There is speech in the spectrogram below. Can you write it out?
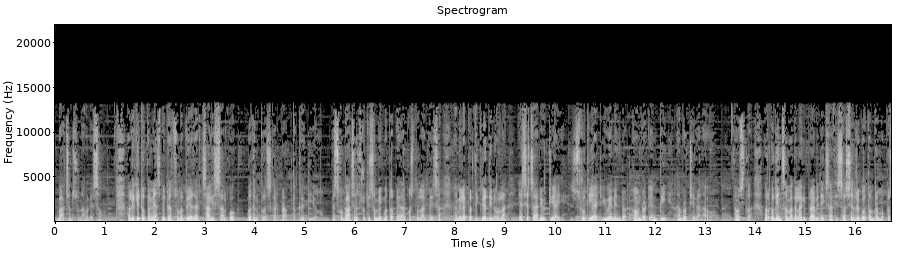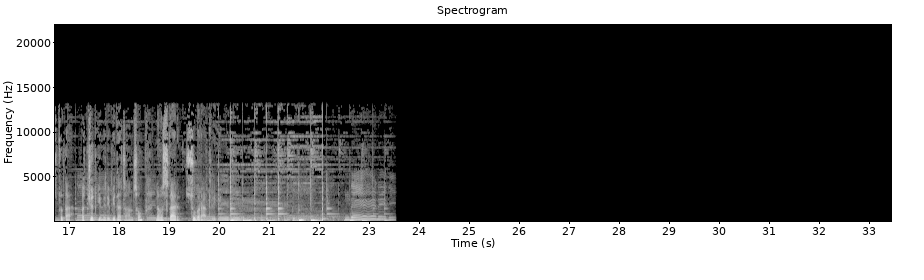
वाचन सुनाउनेछौ। अलिखित उपन्यास विक्रमसम्म दुई हजार चालिस सालको बदन पुरस्कार प्राप्त कृति हो। यसको वाचन श्रुति सम्वेकमा तपाईँलाई कस्तो लाग्दैछ हामीलाई प्रतिक्रिया दिनुहोला। S H R U T I Shruti at U N N dot com dot N P हाम्रो ठेगाना हो। हवस् त। अर्को दिनसम्मका लागि प्राविधिक साथी सशेन्द्र गौतम र म प्रस्तुता अच्युत घिमिरी विदा चाहन्छौ। नमस्कार शुभरात्री।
